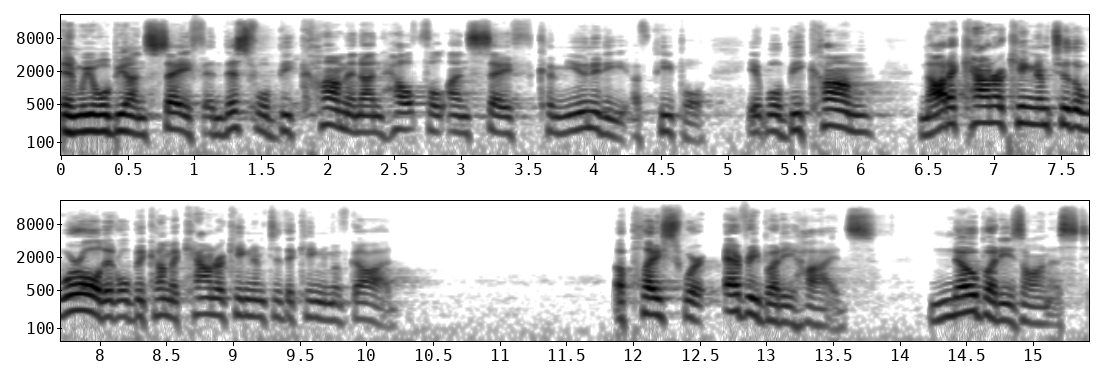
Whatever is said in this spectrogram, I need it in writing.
and we will be unsafe. And this will become an unhelpful, unsafe community of people. It will become not a counter kingdom to the world, it will become a counter kingdom to the kingdom of God. A place where everybody hides, nobody's honest,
